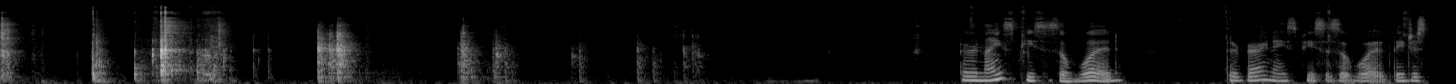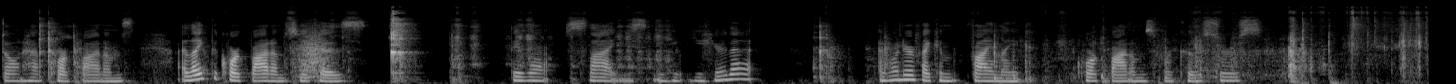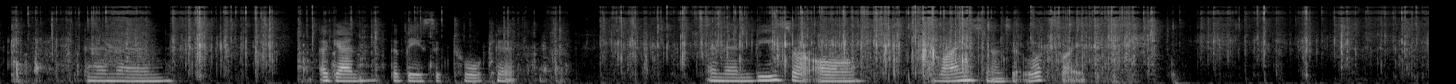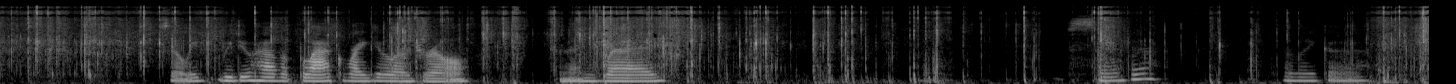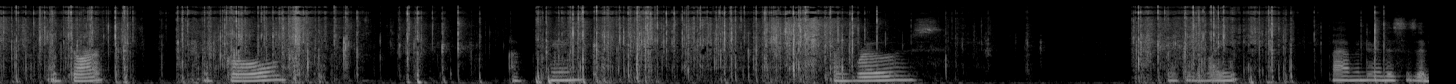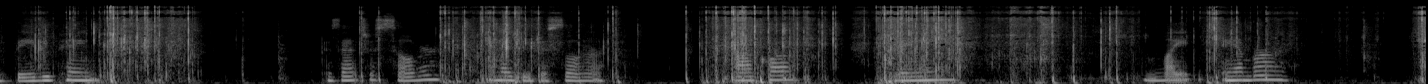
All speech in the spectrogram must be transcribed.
They're nice pieces of wood. They're very nice pieces of wood. They just don't have cork bottoms. I like the cork bottoms because they won't slide. You, you, you hear that? I wonder if I can find like cork bottoms for coasters. And then again, the basic toolkit. And then these are all rhinestones, it looks like. So we, we do have a black regular drill and then red silver or like a, a dark, a gold, a pink, a rose, like a light lavender. This is a baby pink. Is that just silver? It might be just silver. Aqua, green, light amber,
